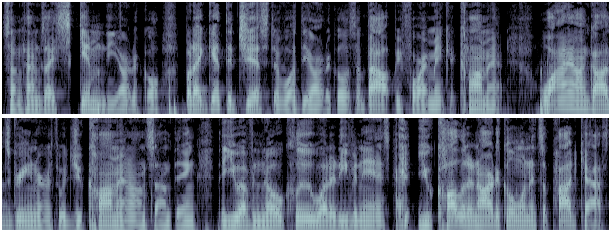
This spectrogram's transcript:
Sometimes I skim the article, but I get the gist of what the article is about before I make a comment. Why on God's green earth would you comment on something that you have no clue what it even is? You call it an article when it's a podcast.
